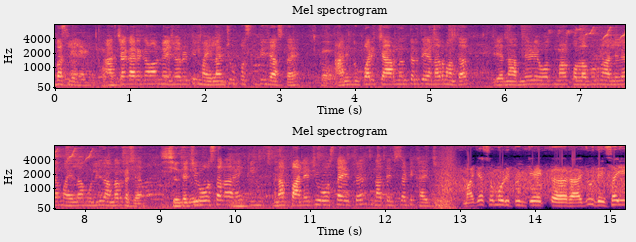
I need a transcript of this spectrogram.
बसलेले आहेत. आजच्या कार्यक्रमात मेजॉरिटी महिलांची उपस्थिती जास्त आहे. आणि दुपारी चार नंतर ते येणार म्हणतात. या नांदेड यवतमाळ कोल्हापूरहून आलेल्या महिला मुली जाणार कशा? त्याची व्यवस्था नाही ना पाण्याची व्यवस्था येतं ना त्यांच्यासाठी खायची माझ्यासमोर इथूनचे एक अ, राजू देसाई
